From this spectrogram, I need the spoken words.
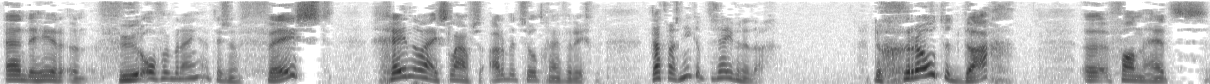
en de Heer een vuuroffer brengen. Het is een feest. Geen slaafse arbeid zult gij verrichten. Dat was niet op de zevende dag. De grote dag uh, van het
